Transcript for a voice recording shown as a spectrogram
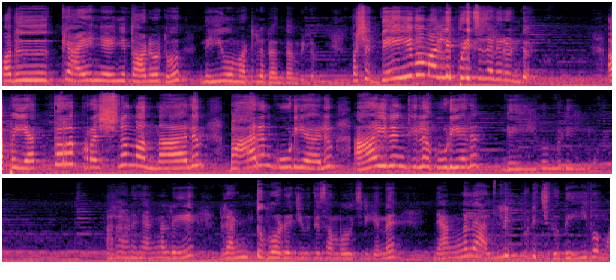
പതുക്കെ അഴിഞ്ഞഴിഞ്ഞ് താഴോട്ട് പോകും. ദൈവവുമായിട്ടുള്ള ബന്ധം വിടും. പക്ഷെ ദൈവം അള്ളിപ്പിടിച്ച് ചിലരുണ്ട്. അപ്പൊ എത്ര പ്രശ്നം വന്നാലും ഭാരം കൂടിയാലും ആയിരം കിലോ കൂടിയാലും ദൈവം വിടില്ല. അതാണ് ഞങ്ങളുടെ ഈ രണ്ടു പേരുടെ ജീവിതത്തിൽ സംഭവിച്ചിരിക്കുന്നത്. ഞങ്ങളെ അള്ളിപ്പിടിച്ചത് ദൈവമാ.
